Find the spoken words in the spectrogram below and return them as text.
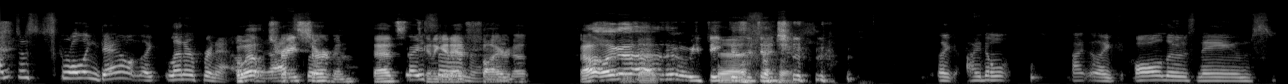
I'm just scrolling down like Leonard Fournette. well, Okay, Trey that's the- Sermon. That's Trey going to get Ed fired like- up. Oh, look at that. We piqued his attention. like I don't I like all those names.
